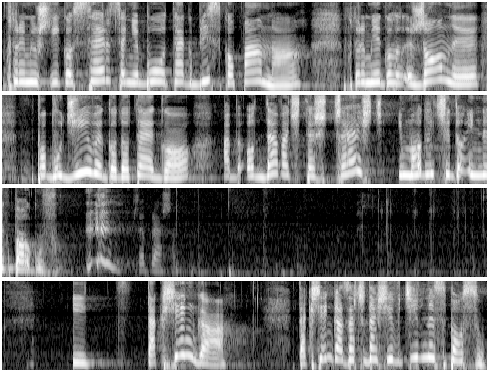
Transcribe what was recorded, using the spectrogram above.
w którym już jego serce nie było tak blisko Pana, w którym jego żony pobudziły go do tego, aby oddawać też cześć i modlić się do innych bogów. Przepraszam. I ta księga, ta księga zaczyna się w dziwny sposób.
